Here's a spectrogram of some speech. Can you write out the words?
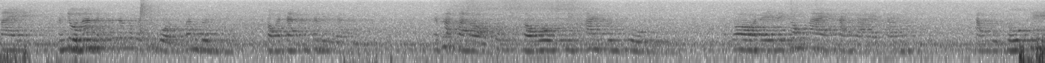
ไปมันอยู่นั่นเนี่ยข้าพเจ้าก็ไปที่โบสถ์บ้านบึงของอาจารย์อัญชลีกันในภาคตะวันออกตรงนี้เขามีค่ายฟื้นฟูแล้วก็ได้ได้เข้าค่ายทางไลน์ทางทางยูทูบที่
